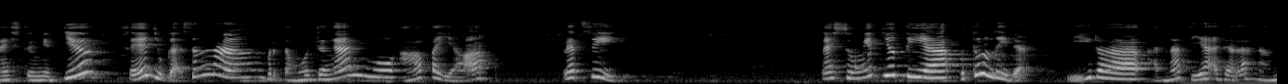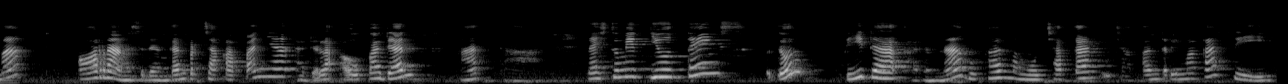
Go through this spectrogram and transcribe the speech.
Nice to meet you, saya juga senang bertemu denganmu. Apa ya? Let's see. Nice to meet you, Tia. Betul tidak? Tidak, karena dia adalah nama orang, sedangkan percakapannya adalah Aufa dan Atta. Nice to meet you, thanks. Betul? Tidak, karena bukan mengucapkan ucapan terima kasih.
